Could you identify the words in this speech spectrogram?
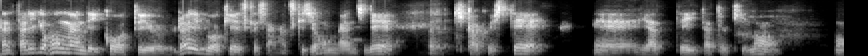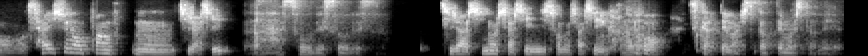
あ他力本願で行こうっていうライブを圭介さんが築地本願寺ではい。企画して、えーやっていた時の、お最初のパンフ、うん、チラシああ、そうです、そうです。チラシの写真にその写真はいを使ってました。使ってましたね。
